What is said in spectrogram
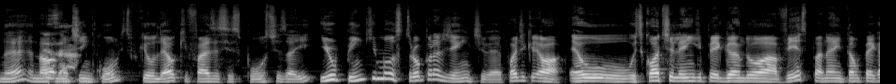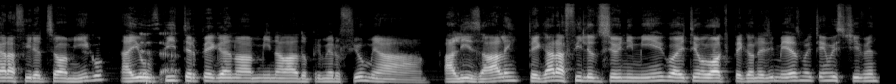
né? Na, na Team Comics, porque o Léo que faz esses posts aí. E o Pink mostrou pra gente, velho. Pode crer, ó. É o, o, Scott Lang pegando a Vespa, né? Então pegaram a filha do seu amigo. Aí Exato. o Peter pegando a mina lá do primeiro filme, a, a Liz Allen. Pegaram a filha do seu inimigo. Aí tem o Loki pegando ele mesmo. E tem o Steven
